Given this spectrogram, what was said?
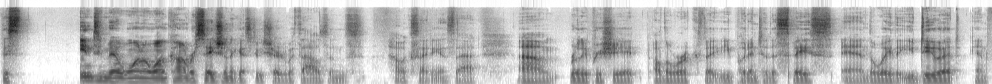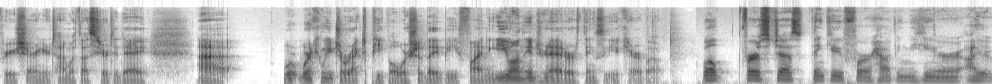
This intimate one-on-one conversation that gets to be shared with thousands. How exciting is that? Um, really appreciate all the work that you put into this space and the way that you do it, and for you sharing your time with us here today. Uh, where, where can we direct people? Where should they be finding you on the internet or things that you care about? Well, first, Jess, thank you for having me here. I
